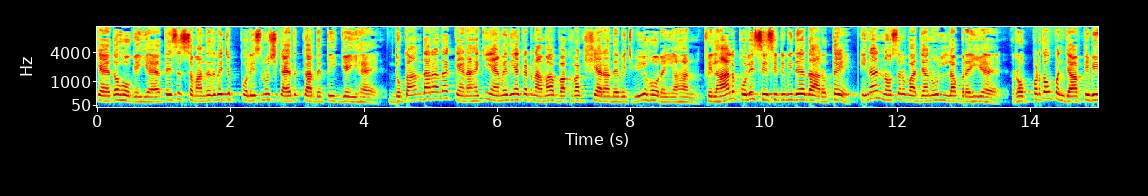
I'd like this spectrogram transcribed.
ਕੈਦ ਹੋ ਗਈ ਹੈ ਤੇ ਇਸ ਸਬੰਧ ਦੇ ਵਿੱਚ ਪੁਲਿਸ ਨੂੰ ਸ਼ਿਕਾਇਤ ਕਰ ਦਿੱਤੀ ਗਈ ਹੈ। ਦੁਕਾਨਦਾਰਾਂ ਦਾ ਕਹਿਣਾ ਹੈ ਕਿ ਐਵੇਂ ਦੀਆਂ ਘਟਨਾਵਾਂ ਵੱਖ-ਵੱਖ ਸ਼ਹਿਰਾਂ ਦੇ ਵਿੱਚ ਵੀ ਹੋ ਰਹੀਆਂ ਹਨ। ਫਿਲਹਾਲ ਪੁਲਿਸ ਸੀਸੀਟੀਵੀ ਦੇ ਆਧਾਰ ਉੱਤੇ ਇਹਨਾਂ ਨੌਸਰਵਾਜਾਂ ਨੂੰ ਲੱਭ ਰਹੀ ਹੈ। ਰੋਪੜ ਤੋਂ ਪੰਜਾਬ ਟੀਵੀ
